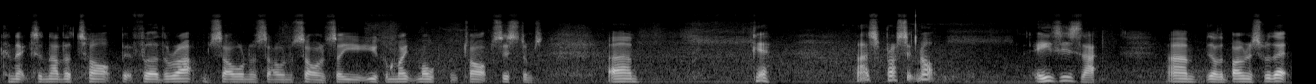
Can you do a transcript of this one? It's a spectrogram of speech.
connect another tarp a bit further up and so on and so on and so on so you, you can make multiple tarp systems um, yeah, that's a Prusik knot. Easy as that. Um, the other bonus with it,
